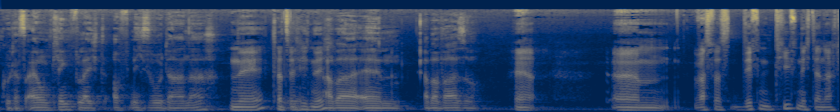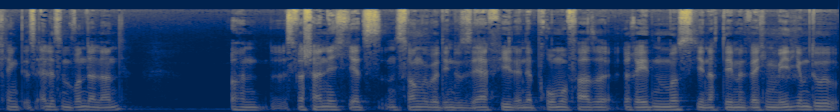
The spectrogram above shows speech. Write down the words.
Gut, das Album klingt vielleicht oft nicht so danach. Nee, tatsächlich nicht. Aber, ähm, aber war so. Ja. Ähm, was, was definitiv nicht danach klingt, ist Alice im Wunderland. Und ist wahrscheinlich jetzt ein Song, über den du sehr viel in der Promophase reden musst, je nachdem, mit welchem Medium du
